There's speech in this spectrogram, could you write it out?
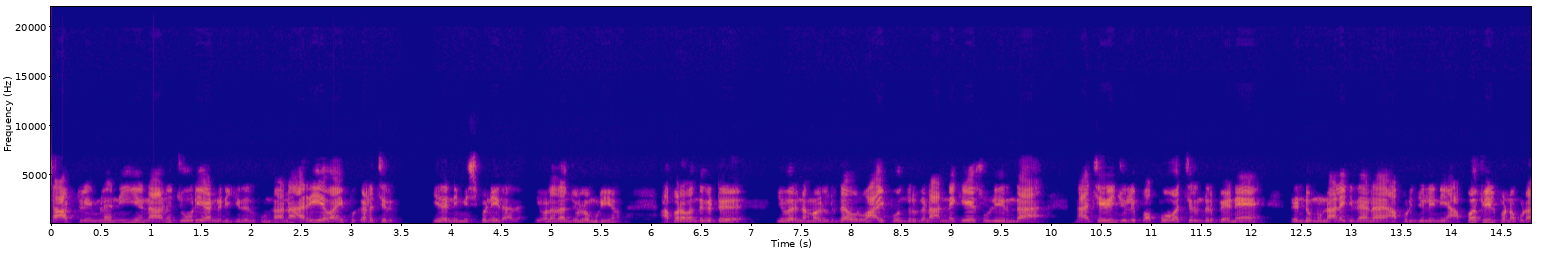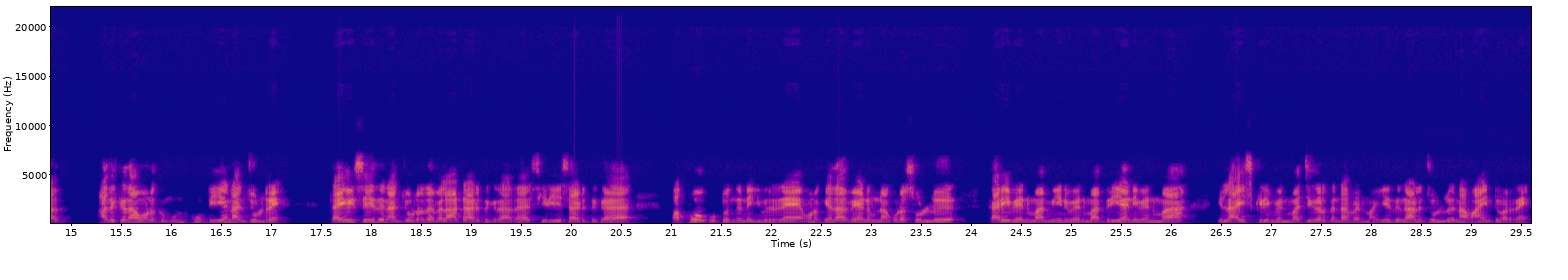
ஷார்ட் ஃபிலிமில் நீயும் நானும் ஜோடியாக நடிக்கிறதுக்கு உண்டான அரிய வாய்ப்பு கிடச்சிருக்கு. இதை நீ மிஸ் பண்ணிடாத. இவ்வளோ தான் சொல்ல முடியும். அப்புறம் வந்துக்கிட்டு இவர் நம்மகிட்ட ஒரு வாய்ப்பு வந்திருக்குன்னு அன்னைக்கே சொல்லியிருந்தா நான் சரின்னு சொல்லி பப்புவை வச்சுருந்துருப்பேனே ரெண்டு மூணு நாளைக்கு தானே அப்படின்னு சொல்லி நீ அப்போ ஃபீல் பண்ணக்கூடாது. அதுக்கு தான் உனக்கு முன்கூட்டியே நான் சொல்கிறேன் தயவு செய்து நான் சொல்கிறத விளாட்டாக எடுத்துக்கிறாத சீரியஸாக எடுத்துக்க. பப்புவை கூப்பிட்டு வந்து இன்றைக்கி விடுறேன். உனக்கு எதாவது வேணும்னா கூட சொல்லு. கறி வேணுமா மீன் வேணுமா பிரியாணி வேணுமா இல்லை ஐஸ்கிரீம் வேணுமா ஜிகர்தண்டா வேணுமா எதுனாலும் சொல்லு நான் வாங்கிட்டு வர்றேன்.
